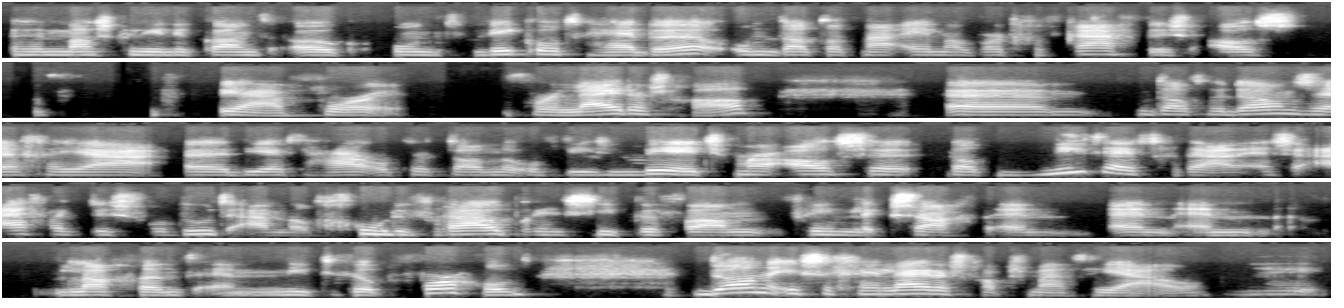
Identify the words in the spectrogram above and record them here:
hun masculine kant ook ontwikkeld hebben, omdat dat nou eenmaal wordt gevraagd, dus als ja, voor, voor leiderschap, Um, dat we dan zeggen, ja, uh, die heeft haar op de tanden of die is een bitch. Maar als ze dat niet heeft gedaan en ze eigenlijk dus voldoet aan dat goede vrouwprincipe van vriendelijk, zacht en, en, en lachend en niet te veel op de voorgrond, dan is er geen leiderschapsmateriaal. Nee,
